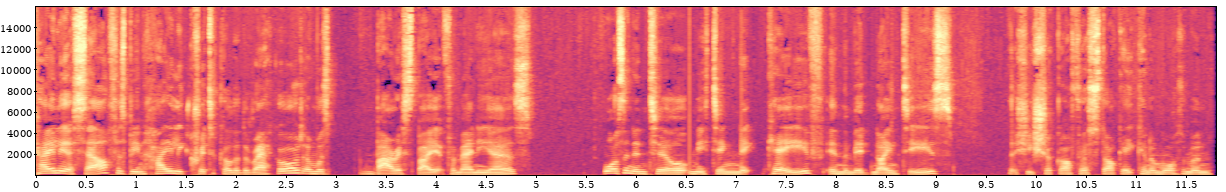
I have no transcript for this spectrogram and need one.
Kylie herself has been highly critical of the record and was embarrassed by it for many years. It wasn't until meeting Nick Cave in the mid 90s that she shook off her stock Aitken and Waterman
